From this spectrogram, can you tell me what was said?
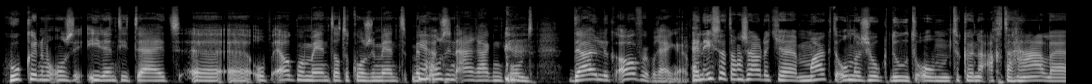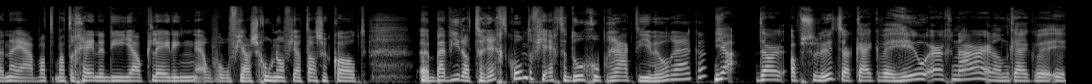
hoe kunnen we onze identiteit eh, op elk moment dat de consument met Ja. ons in aanraking komt, duidelijk overbrengen. En is het dan zo dat je marktonderzoek doet om te kunnen achterhalen, nou ja, wat, wat degene die jouw kleding of, of jouw schoenen of jouw tassen koopt, eh, bij wie dat terechtkomt? Of je echt de doelgroep raakt die je wil raken? Ja, daar absoluut. Daar kijken we heel erg naar. En dan kijken we,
